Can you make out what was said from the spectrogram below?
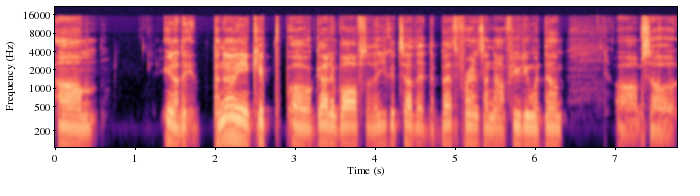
Um, you know, the, Penelope and Kip uh, got involved, so that you could tell that the best friends are now feuding with them. Um, so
